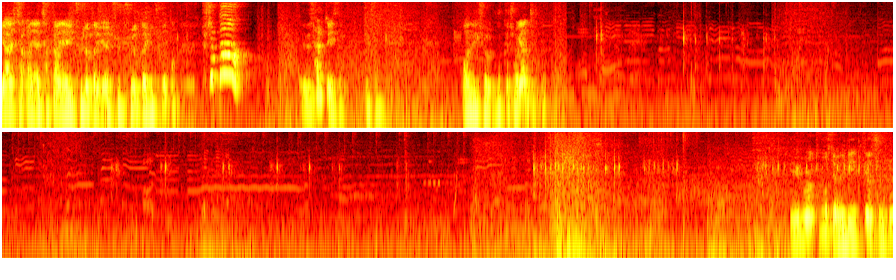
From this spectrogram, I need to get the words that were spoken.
야, 잠깐, 야, 잠깐, 야, 조졌다, 야, 조, 조졌다, 이거 조졌다. 조졌다! 살도 있어. 괜찮아. 아니, 저, 루크 저기 안 죽냐? 일부러 토머스 여기 띄워주고,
